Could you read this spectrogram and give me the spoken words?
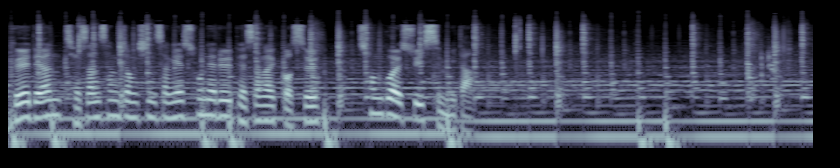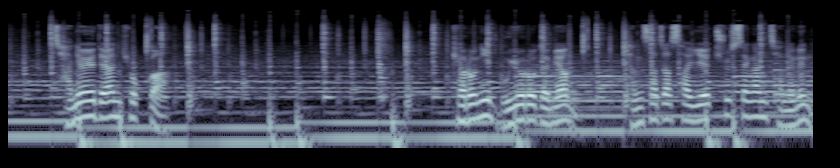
그에 대한 재산 상정 신상의 손해를 배상할 것을 청구할 수 있습니다. 자녀에 대한 효과 결혼이 무효로 되면 당사자 사이에 출생한 자녀는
